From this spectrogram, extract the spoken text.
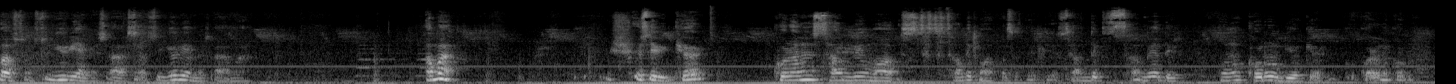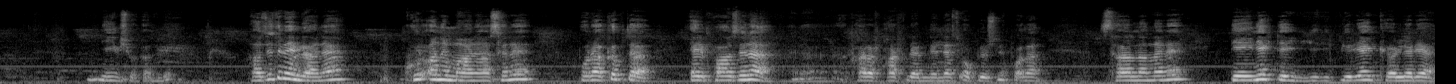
bastonsuz yürüyemez, asası yürüyemez ama. Ama şöyle bir kör, Kur'an'ın sandığı muha- sandık muhafazasıdır diyor. Sandık sandığıdır. Onu korur diyor kör. Kur'an'ı korur. Neymiş bakalım diyor. Hazreti Mevlana Kur'an'ın manasını bırakıp da elfazına yani harf harflerinde nasıl okuyorsun falan sarılanları değnekle yürüyen körlere,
